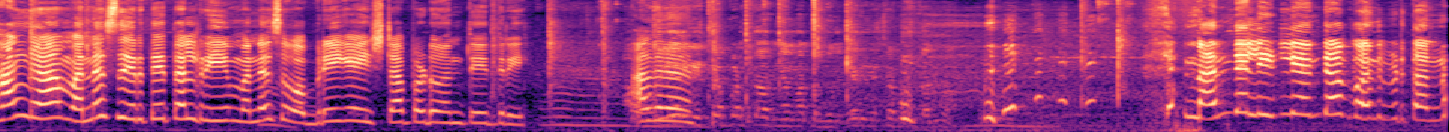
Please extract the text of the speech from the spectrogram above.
ಹಂಗ ಮನಸ್ಸು ಇರ್ತೈತಲ್ರಿ ಮನಸ್ಸು ಒಬ್ರಿಗೆ ಇಷ್ಟಪಡು ಅಂತೈತ್ರಿ. ಆದ್ರೆ ನಂದೆಲ್ಲಿ ಇಡ್ಲಿ ಅಂತ ಬಂದ್ಬಿಡ್ತಾನ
